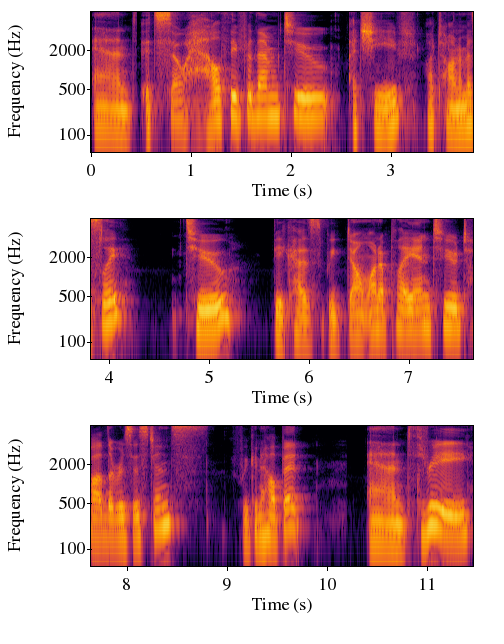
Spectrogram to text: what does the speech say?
and it's so healthy for them to achieve autonomously. Two, because we don't want to play into toddler resistance if we can help it. And three,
